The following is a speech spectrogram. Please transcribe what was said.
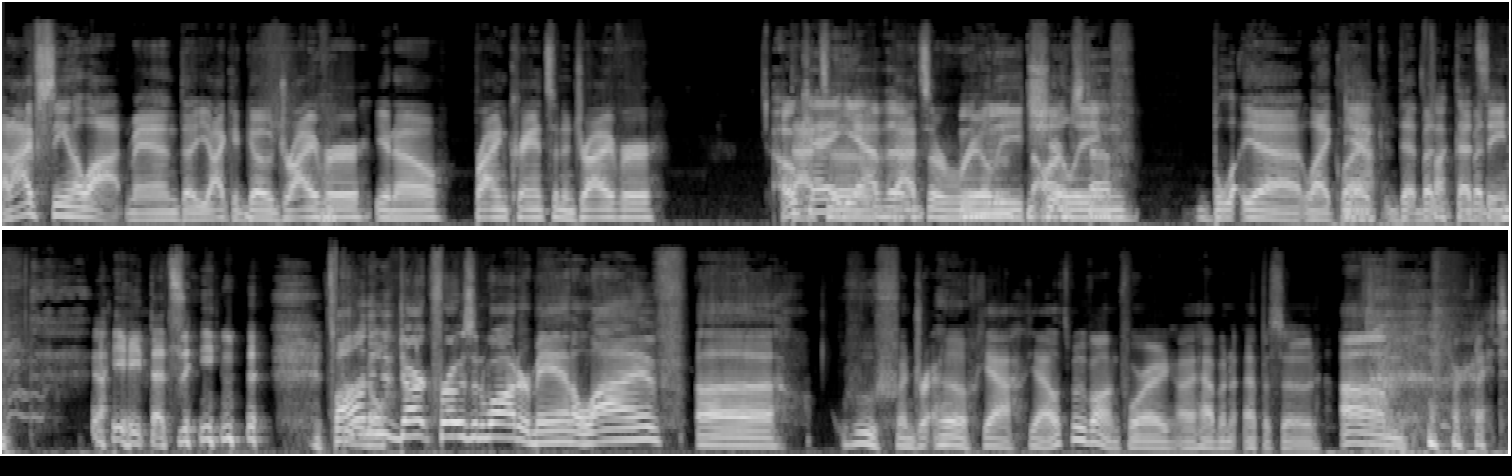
and I've seen a lot, man. The, I could go Driver, you know, Bryan Cranston and Driver. okay that's a, yeah the, that's a really mhm, chilling. Bl- yeah, like Yeah, like that, but fuck that but scene i hate that scene falling into dark frozen water man alive uh oof and dra- oh yeah yeah let's move on before I, I have an episode um all right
